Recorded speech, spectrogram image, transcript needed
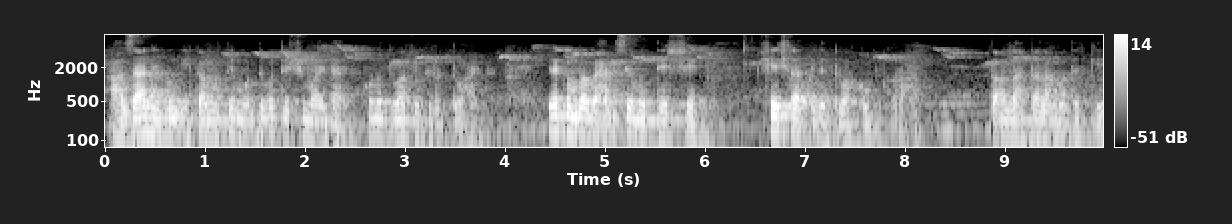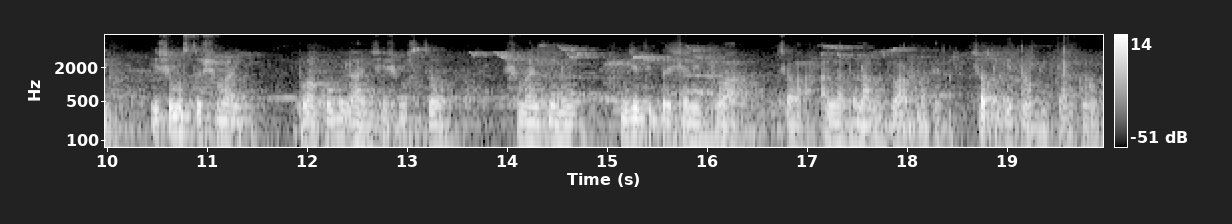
আজান এবং ইকামতের মধ্যবর্তী সময়টায় কোনো দোয়াকে ফেরত দেওয়া হয় না। এরকমভাবে হাদিসের মধ্যে এসে শেষ রাত্রিরে দোয়া কবুল করা হয়। তো আল্লাহ তালা আমাদেরকে এই সমস্ত সময় দোয়া কবুল হয়, সে সমস্ত সময়গুলো নিজেদের পেরেশানির দোয়া চাওয়া আল্লাহ তালা আমাকেও আপনাদের সকলকে তৌফিক দান করুন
